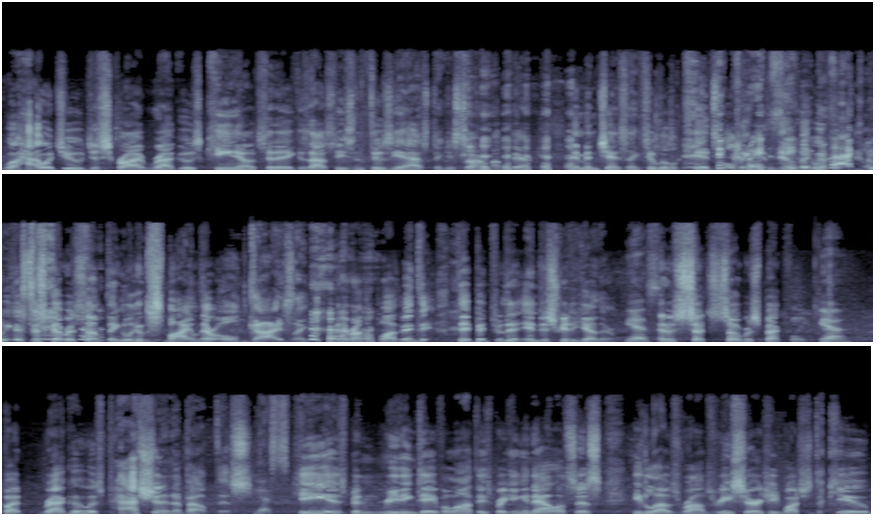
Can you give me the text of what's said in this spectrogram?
Well, how would you describe Raghu's keynote today? Because obviously he's enthusiastic. You saw him up there. him and Jensen, like two little kids holding. Crazy, Like, we, exactly. we just discovered something. Look at them smiling. They're old guys, like been around the block. They've been, they've been through the industry together. Yes. And it was such so respectful. Yeah. But Ragu is passionate about this. Yes. He has been reading Dave Vellante's Breaking Analysis. He loves Rob's research. He watches theCUBE.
